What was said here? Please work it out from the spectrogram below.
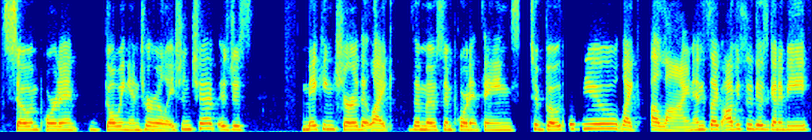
so important going into a relationship is just making sure that like the most important things to both of you like align. And it's like obviously there's going to be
